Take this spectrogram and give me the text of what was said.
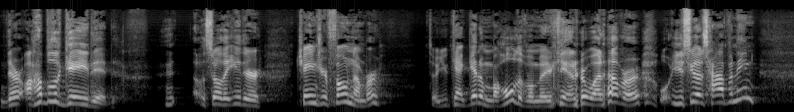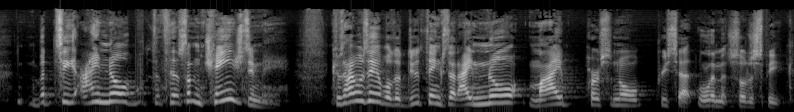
They're obligated. So they either change your phone number, so you can't get them a hold of them again or whatever. You see what's happening? But see, I know something changed in me. Because I was able to do things that I know my personal preset limits, so to speak.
